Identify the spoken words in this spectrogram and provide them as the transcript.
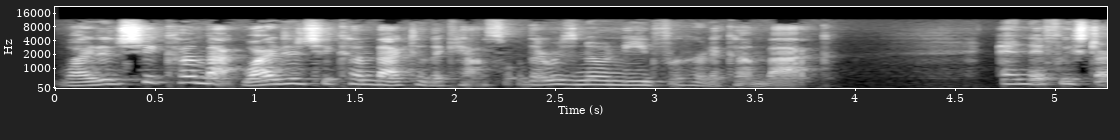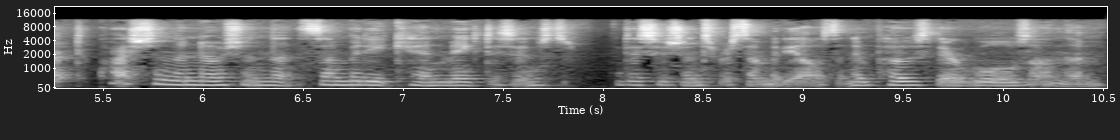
Why did she come back? Why did she come back to the castle? There was no need for her to come back. And if we start to question the notion that somebody can make decisions, decisions for somebody else and impose their rules on them,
